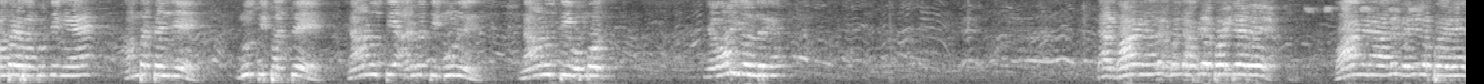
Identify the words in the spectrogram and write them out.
நம்பரை கொடுத்தீங்க. ஐம்பத்தஞ்சு நூத்தி பத்து நானூத்தி அறுபத்தி மூணு நானூத்தி ஒன்பது இங்க வாடிக்கு வந்துருங்க. நான் வாங்கினாலும் கொஞ்சம் அப்படியே போயிட்டே வாங்கினாலும் வெளியில போயிரு.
